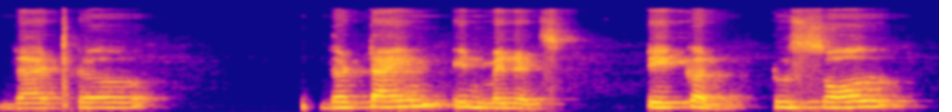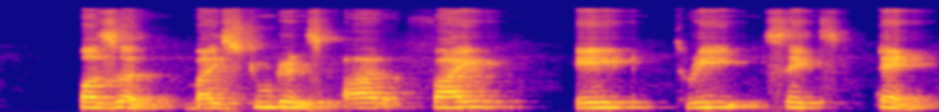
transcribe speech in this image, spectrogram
that uh, the time in minutes taken to solve puzzle by students are 5, 8, 3, 6, 10.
